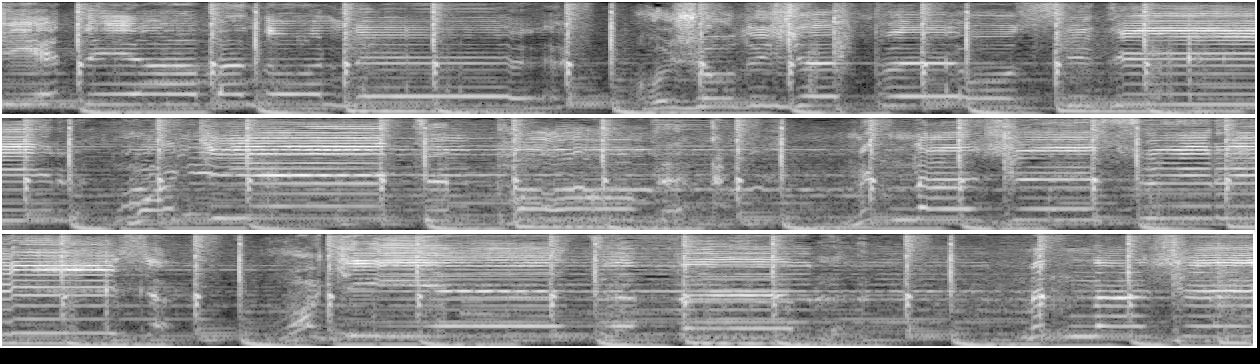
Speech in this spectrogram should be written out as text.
qui était abandonné. Aujourd'hui je peux aussi dire, moi qui étais pauvre, maintenant je suis riche. Moi qui étais faible, maintenant je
